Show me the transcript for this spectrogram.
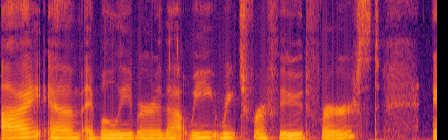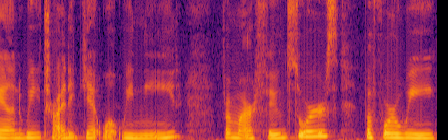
I am a believer that we reach for food first and we try to get what we need from our food source before we,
